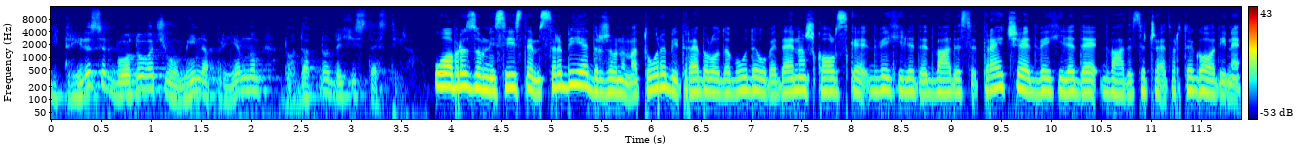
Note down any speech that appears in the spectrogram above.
I 30 bodova ćemo mi na prijemnom dodatno da ih istestiramo. U obrazovni sistem Srbije državna matura bi trebalo da bude uvedena školske 2023. 2024. godine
